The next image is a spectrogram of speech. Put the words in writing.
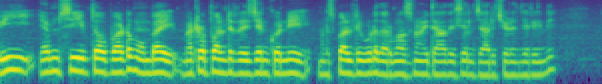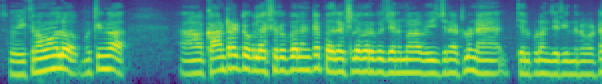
బిఎంసీతో పాటు ముంబై మెట్రోపాలిటన్ రీజియన్ కొన్ని మున్సిపాలిటీ కూడా ధర్మాసనం అయితే ఆదేశాలు జారీ చేయడం జరిగింది. సో ఈ క్రమంలో ముఖ్యంగా కాంట్రాక్ట్ ఒక లక్ష రూపాయలు అంటే పది లక్షల వరకు జరిమానా విధించినట్లు న్యాయ తెలపడం జరిగిందనమాట.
